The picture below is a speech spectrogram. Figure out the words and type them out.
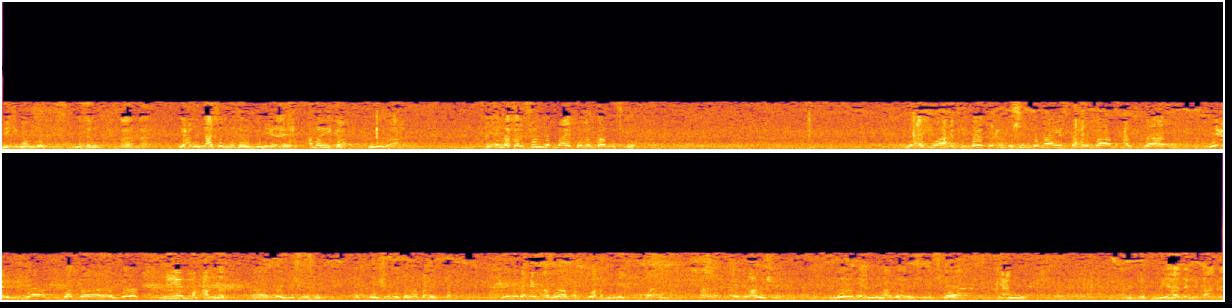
نيجي ننظر مثلا يعني الناس المتمدنين أمريكا. يقول لك الفندق ما يكون الباب مفتوح. وأي واحد في بيته عنده شقه ما يفتح الباب حتى يعرف جاء دق الجرس مين محمد. آه طيب يشوفوا حتى يشوفوا تمام يفتح. هنا دحين أبواب مفتوحة في البيت. ما يدري شيء. ليه؟ لأن هذا أشياء يعني الحكم بهذا هذا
